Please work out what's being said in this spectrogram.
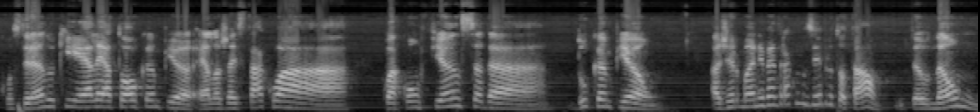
considerando que ela é atual campeã, ela já está com a, com a confiança da, do campeão. A Germânia vai entrar como zebra total. Então, não,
